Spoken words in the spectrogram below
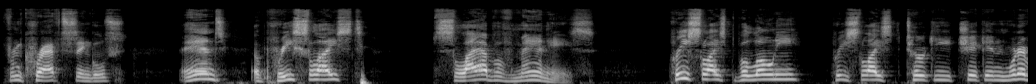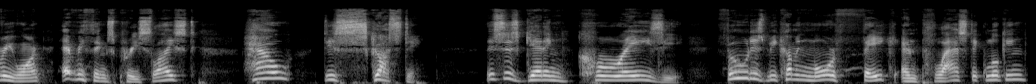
from Kraft Singles, and a pre sliced slab of mayonnaise. Pre sliced bologna, pre sliced turkey, chicken, whatever you want. Everything's pre sliced. How disgusting. This is getting crazy. Food is becoming more fake and plastic looking.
